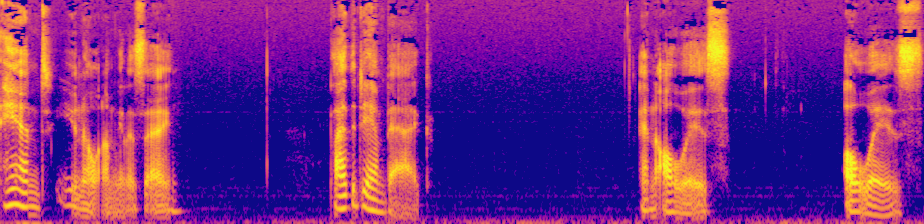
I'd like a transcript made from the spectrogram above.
And you know what I'm going to say buy the damn bag. And always, always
